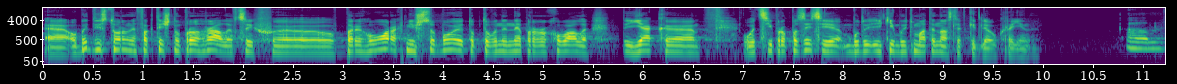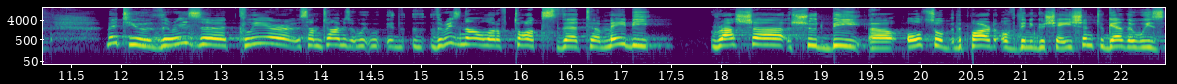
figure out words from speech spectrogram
Е, Обидві сторони фактично програли в цих е, переговорах між собою, тобто вони не прорахували, як е, оці пропозиції будуть, які будуть мати наслідки для України. Um, Matthew, there is a clear, sometimes, we, there is now a lot of talks that uh, maybe Russia should be uh, also the part of the negotiation together with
